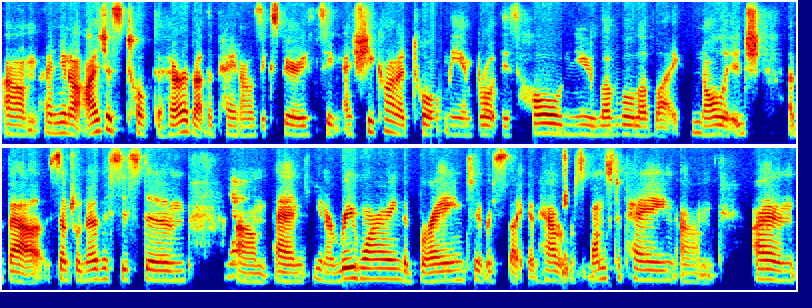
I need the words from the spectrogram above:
Um, and you know, I just talked to her about the pain I was experiencing, and she kind of taught me and brought this whole new level of like knowledge about central nervous system, um, and you know rewiring the brain to like and how it responds to pain um, and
